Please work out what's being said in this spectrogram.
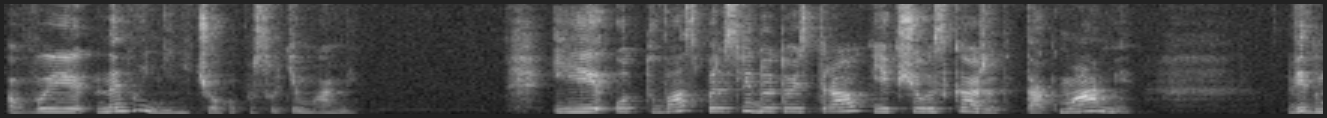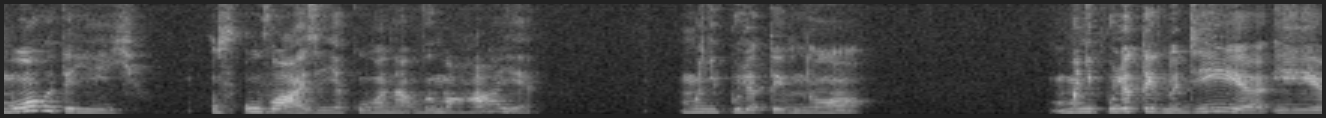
Ви не винні нічого, по суті, мамі. І от вас переслідує той страх, якщо ви скажете так мамі, відмовити їй в увазі, яку вона вимагає, маніпулятивно, маніпулятивно діє і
